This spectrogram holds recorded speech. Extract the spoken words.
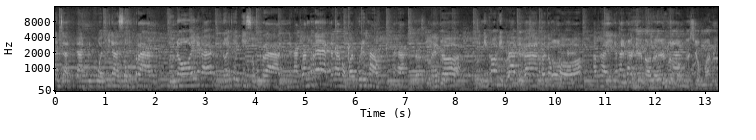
ก็เป็นการจัดการประกวดที่ดาสงกรานต์หนูน้อยนะคะหนูน้อยเทพีสงกรานต์นะคะ ครั้งแรกนะคะของวัดพุทธธรรมนะคะแล้วก็จะมีข้อผิดพลาดไปบ้างก็ต้องขออภัยนะคะ Keep ท่า your น hand on the ทุกท่าน envelope. That's your money.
